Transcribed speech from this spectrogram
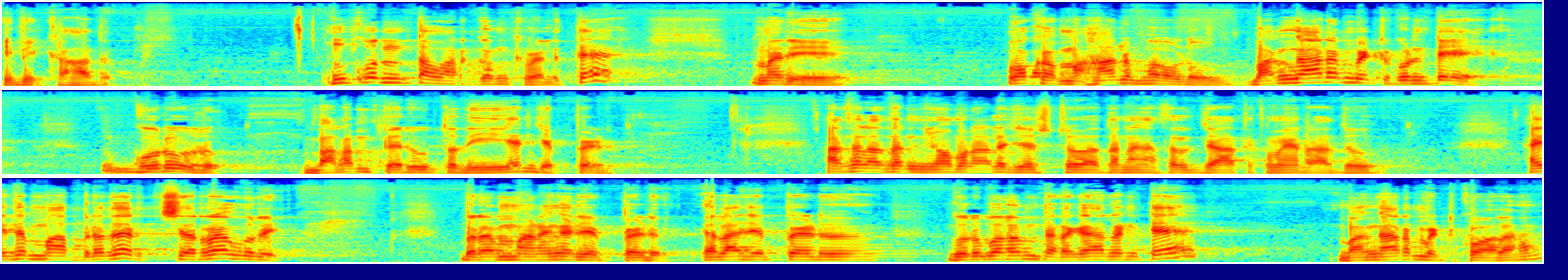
ఇవి కాదు. ఇంకొంత వర్గంకి వెళితే మరి ఒక మహానుభావుడు బంగారం పెట్టుకుంటే గురువు బలం పెరుగుతుంది అని చెప్పాడు. అసలు అతను న్యూమరాలజిస్టు అతను అసలు జాతకమే రాదు. అయితే మా బ్రదర్ చిర్రవురి బ్రహ్మాండంగా చెప్పాడు. ఎలా చెప్పాడు? గురుబలం పెరగాలంటే బంగారం పెట్టుకోవాలా?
